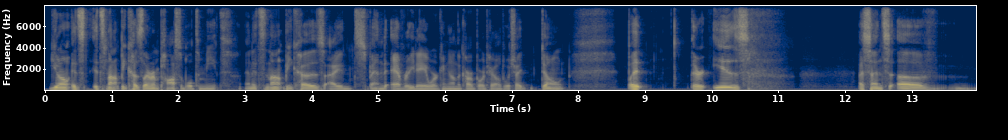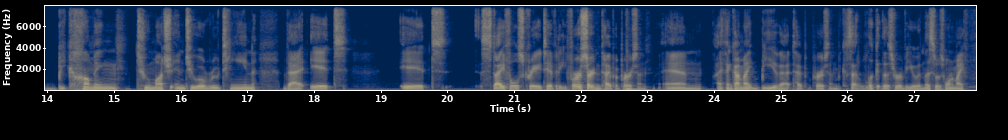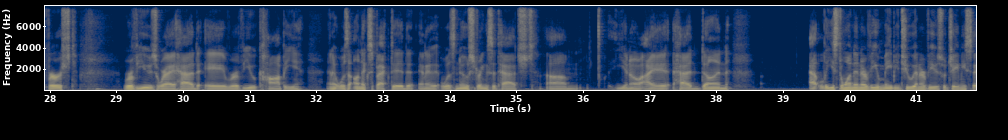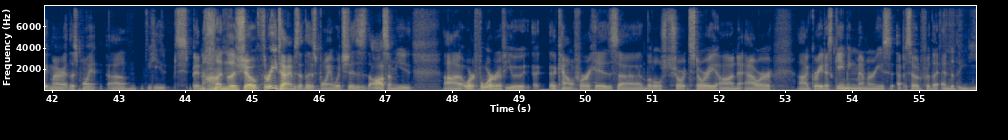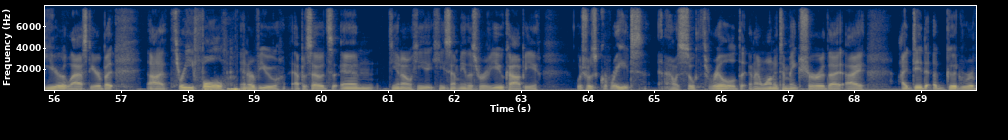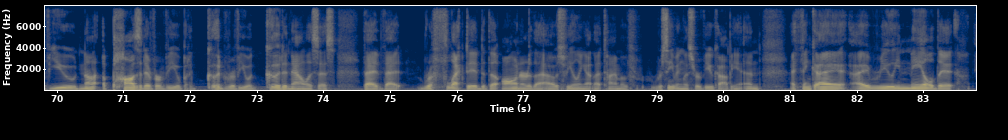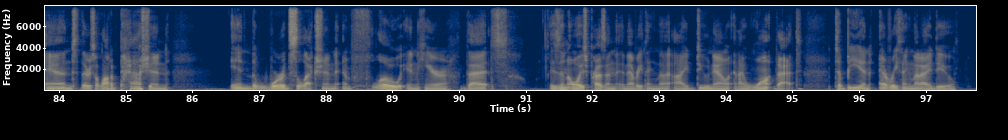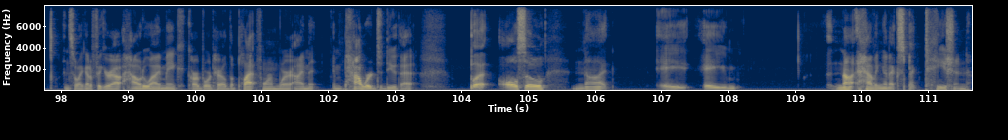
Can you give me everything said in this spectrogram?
you know, it's it's not because they're impossible to meet. And it's not because I spend every day working on the Cardboard Herald, which I don't. But there is a sense of becoming too much into a routine that it it stifles creativity for a certain type of person. And I think I might be that type of person because I look at this review and this was one of my first reviews where I had a review copy and it was unexpected and it was no strings attached. Um, you know, I had done at least one interview, maybe two interviews with Jamey Stegmaier at this point. Um, he's been on the show three times at this point, which is awesome. You uh, or four if you account for his uh, little short story on our uh, greatest gaming memories episode for the end of the year last year. But uh, three full interview episodes, and you know he he sent me this review copy, which was great, and I was so thrilled, and I wanted to make sure that I. I did a good review, not a positive review, but a good review, a good analysis that that reflected the honor that I was feeling at that time of receiving this review copy. And I think I I really nailed it and there's a lot of passion in the word selection and flow in here that isn't always present in everything that I do now and I want that to be in everything that I do. And so I got to figure out how do I make Cardboard Herald the platform where I'm empowered to do that but also not a a not having an expectation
